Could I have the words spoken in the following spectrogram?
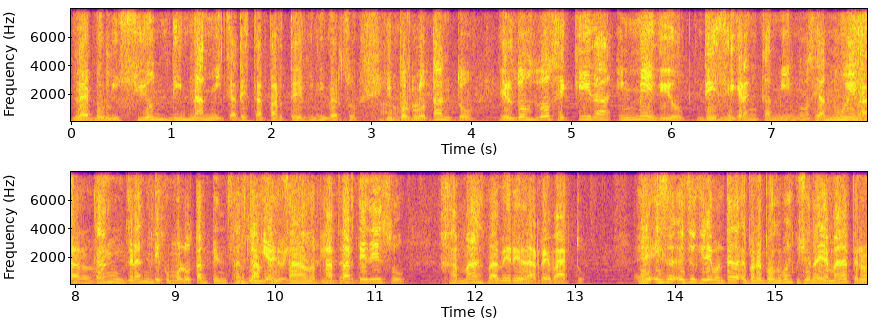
la evolución dinámica de esta parte del universo. Y por lo tanto, el 2.12 queda en medio de ese gran camino. O sea, no es Claro. tan grande como lo están pensando. Lo están el día de hoy. pensando, pintando. Aparte de eso, jamás va a haber el arrebato. Eh, eso, quería preguntar, eh, para- porque hemos escuchado una llamada, pero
